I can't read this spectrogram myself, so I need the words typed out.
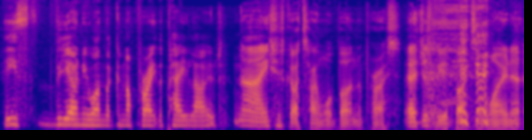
He's the only one that can operate the payload. Nah, he's just got to tell him what button to press. It'd just be a button, won't it?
